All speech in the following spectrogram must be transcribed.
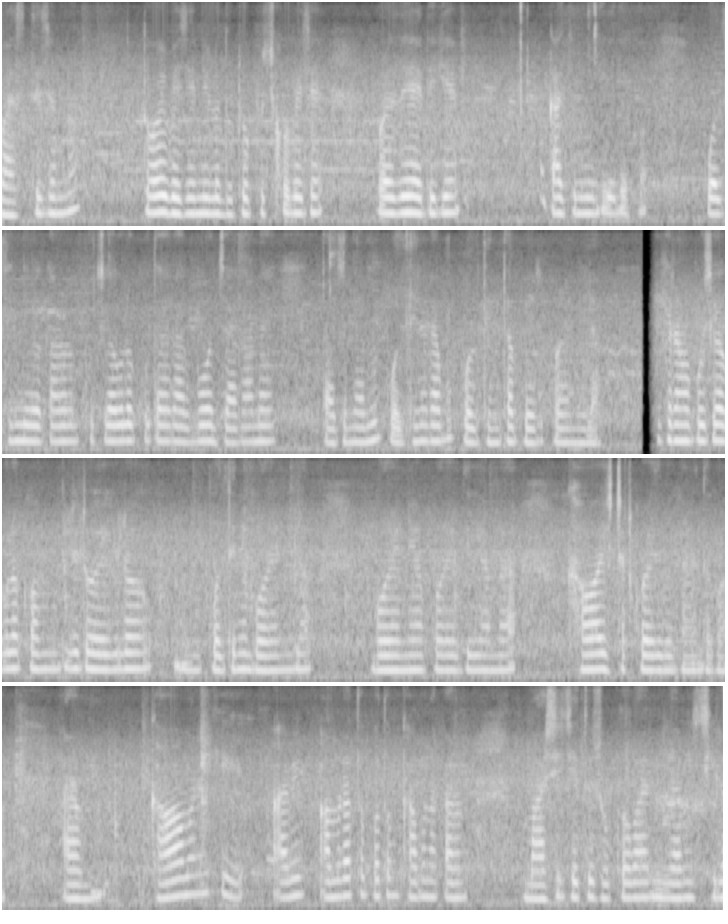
ভাজতে জন্য। তো ওই বেজে নিল, দুটো ফুচকো ভেজে। দিয়ে এদিকে কাকিমি দিয়ে দেখো পলিথিন নেবে, কারণ ফুচকাগুলো কোথায় রাখব, জায়গা নেই, তার জন্য আমি পলিথিনে রাখব পলিথিনটা বের করে নিলাম। এখানে আমার ফুচকাগুলো কমপ্লিট হয়ে গেলো পলিথিনে ভরে নিলাম। ভরে নেওয়ার পরে দিয়ে আমরা খাওয়া স্টার্ট করে দেবো এখানে, দেখো। আর খাওয়া মানে কি? আমি, আমরা তো প্রথম খাব না, কারণ মাসি যেহেতু শুক্রবার নিরামিষ ছিল,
